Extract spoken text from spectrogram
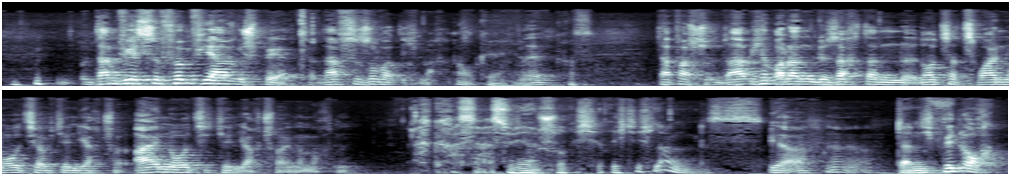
Und dann wirst du fünf Jahre gesperrt. Dann darfst du sowas nicht machen. Okay, ja, Ne? krass. Da, da habe ich aber dann gesagt, dann 1992 habe ich den Yachtschein, 91 den Yachtschein gemacht. Ne? Ach krass, da hast du den ja schon richtig, richtig lang. Das Ja, ja, ja. Dann- ich bin auch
